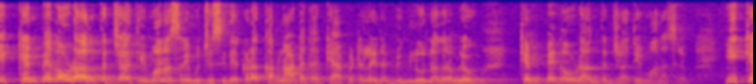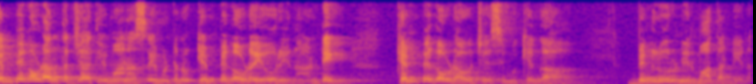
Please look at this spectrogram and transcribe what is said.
ఈ కెంపెగౌడ అంతర్జాతీయ విమానాశ్రయం వచ్చేసి ఇది ఎక్కడ? కర్ణాటక క్యాపిటల్ అయిన బెంగళూరు నగరంలో కెంపెగౌడ అంతర్జాతీయ విమానాశ్రయం. ఈ కెంపెగౌడ అంతర్జాతీయ విమానాశ్రయం అంటాను కెంపెగౌడ ఎవరైనా? అంటే కెంపెగౌడ వచ్చేసి ముఖ్యంగా బెంగళూరు నిర్మాత అండి ఈయన.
